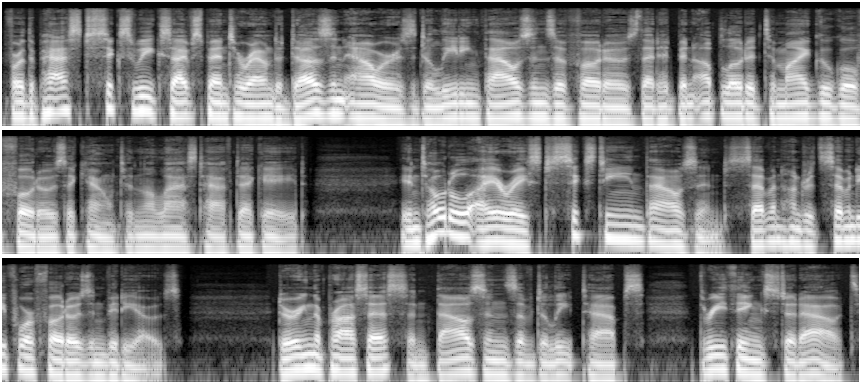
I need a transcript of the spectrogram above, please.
For the past six weeks, I've spent around a dozen hours deleting thousands of photos that had been uploaded to my Google Photos account in the last half decade. In total, I erased 16,774 photos and videos. During the process and thousands of delete taps, three things stood out.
